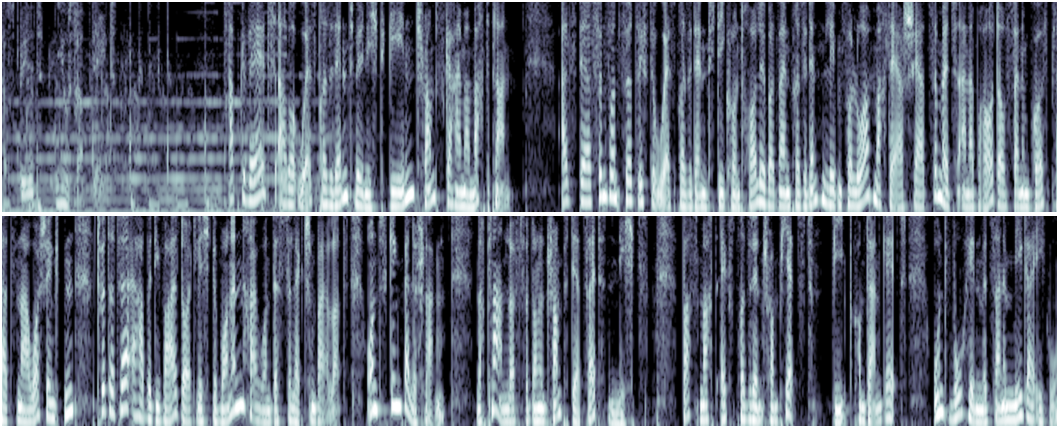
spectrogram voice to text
Das Bild News Update. Abgewählt, aber US-Präsident will nicht gehen. Trumps geheimer Machtplan. Als der 45. US-Präsident die Kontrolle über sein Präsidentenleben verlor, machte er Scherze mit einer Braut auf seinem Golfplatz nahe Washington, twitterte, er habe die Wahl deutlich gewonnen, I won this election by a lot, und ging Bälle schlagen. Nach Plan läuft für Donald Trump derzeit nichts. Was macht Ex-Präsident Trump jetzt? Wie kommt er an Geld? Und wohin mit seinem Mega-Ego?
